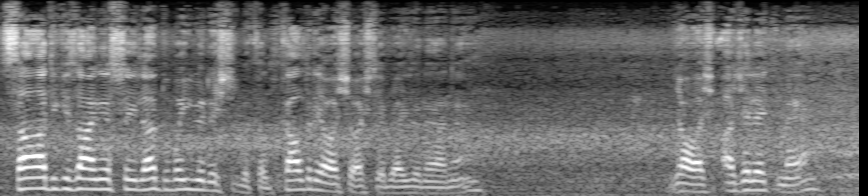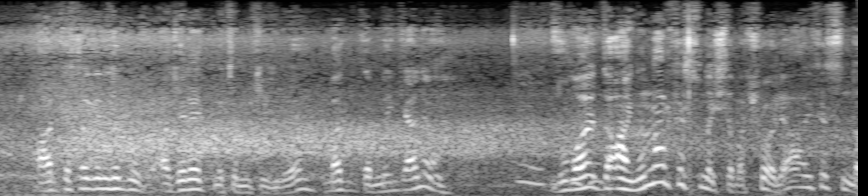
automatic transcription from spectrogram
sağ dikiz aynasıyla dubayı birleştir bakalım. Kaldır yavaş yavaş debriyajdan ayağını. Yavaş acele etme. Arkasına gelince dur. Acele etme tabii ki gibi. Bak bakalım denk geldi mi? Dubai da aynanın arkasında işte bak şöyle arkasında.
